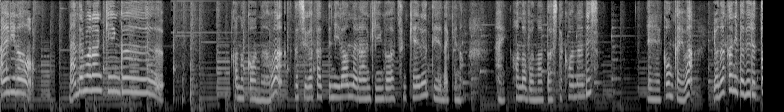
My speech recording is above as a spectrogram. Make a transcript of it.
愛理の何でもランキングこのコーナーは私が勝手にいろんなランキングをつけるっていうだけの、はい、ほのぼのとしたコーナーです。えー、今回は夜中に食べると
